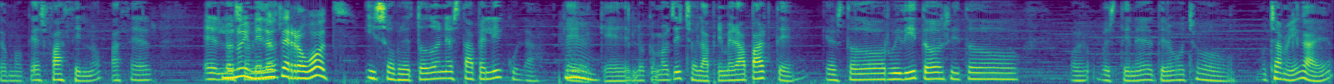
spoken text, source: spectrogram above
como que es fácil, ¿no? Hacer eh, No, los no, y menos sonidos. de robots. Y sobre todo en esta película, que, Mm. que lo que hemos dicho, la primera parte, que es todo ruiditos y todo, pues, pues tiene, tiene mucho, mucha amiga, ¿eh?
